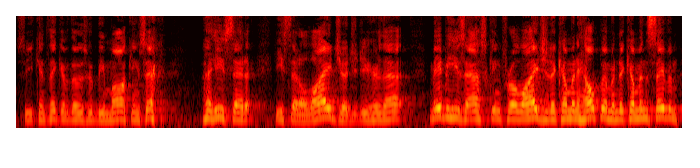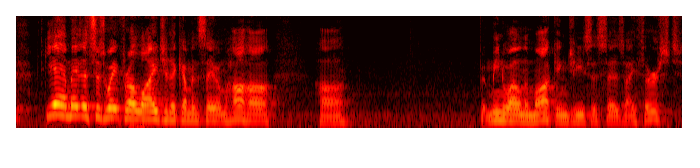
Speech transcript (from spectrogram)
So you can think of those who'd be mocking, say, he said, he said, Elijah, did you hear that? Maybe he's asking for Elijah to come and help him and to come and save him. Yeah, maybe let's just wait for Elijah to come and save him. Ha ha ha. But meanwhile, in the mocking, Jesus says, I thirst.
